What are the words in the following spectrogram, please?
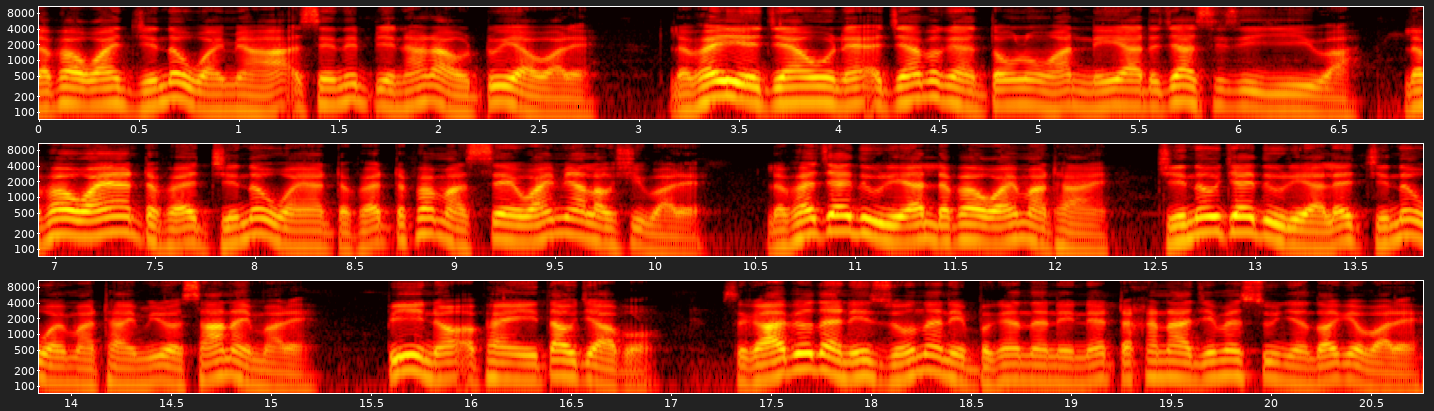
လက်ဖက်ဝိုင်းဂျင်းတုပ်ဝိုင်းများဟာအစင်းသစ်ပြင်ထားတာကိုတွေ့ရပါတယ်။လက်ဖက်ရည်အကျန်းဦးနဲ့အကျန်းပကံသုံးလုံးဟာနေရာတကျစီစီရီရီပါ။လက်ဖက်ဝိုင်းကတစ်ဖက်ဂျင်းတုပ်ဝိုင်းကတစ်ဖက်တစ်ဖက်မှာ10ဝိုင်းများလောက်ရှိပါတယ်။လက်ဖက်ကြိုက်သူတွေကလက်ဖက်ဝိုင်းမှာထိုင်ဂျင်းတုပ်ကြိုက်သူတွေကလည်းဂျင်းတုပ်ဝိုင်းမှာထိုင်ပြီးတော့စားနိုင်ပါတယ်။ပြီးရင်တော့အဖန်ရည်တောက်ကြပေါ့။စကားပြောတဲ့နေဇွန်းတဲ့နေပကံတဲ့နေနဲ့တခဏချင်းပဲစူညံသွားခဲ့ပါတယ်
